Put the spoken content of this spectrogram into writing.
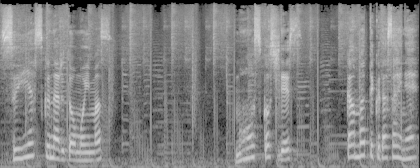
吸いやすくなると思います。もう少しです。頑張ってくださいね。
